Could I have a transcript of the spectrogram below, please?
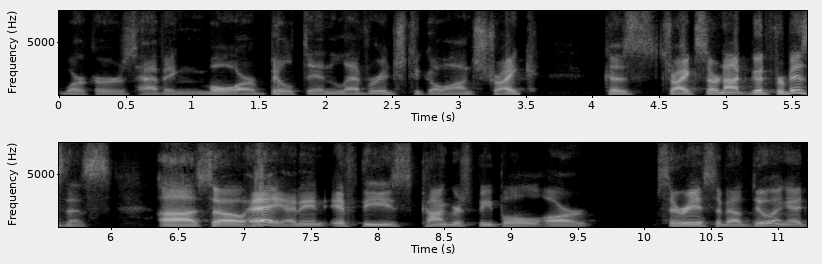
workers having more built-in leverage to go on strike because strikes are not good for business. Uh, so hey i mean if these congress people are serious about doing it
